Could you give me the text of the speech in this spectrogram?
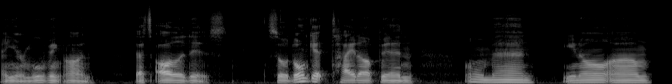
and you're moving on. That's all it is. So don't get tied up in, oh man, you know, um,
